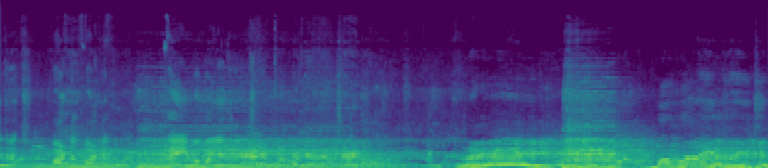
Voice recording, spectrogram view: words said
ఎదిరించు పాండు పాండు. రేయ్ మమ్మల్ని ఎదిరించు రేయ్ మమ్మల్ని ఎదిరించి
